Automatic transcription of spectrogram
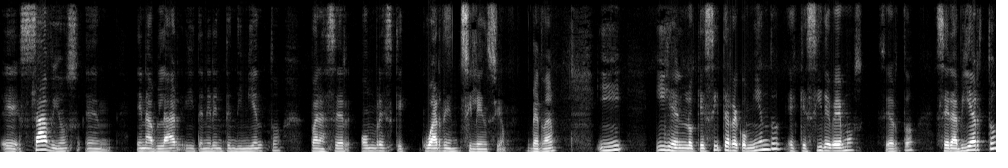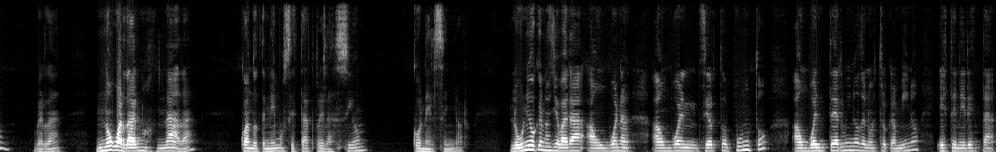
eh, sabios en, en hablar y tener entendimiento para ser hombres que guarden silencio, ¿verdad? Y, y en lo que sí te recomiendo es que sí debemos, ¿cierto? ser abierto, ¿verdad? No guardarnos nada cuando tenemos esta relación con el Señor. Lo único que nos llevará a un, buena, a un buen cierto punto, a un buen término de nuestro camino, es tener esta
